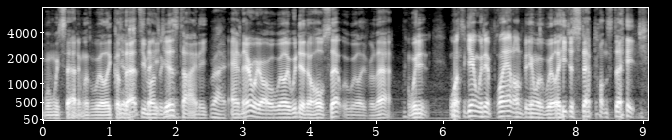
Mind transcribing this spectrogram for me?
when we sat in with Willie because Yeah, just a that few months stage is tiny. Right. And there we are with Willie. We did a whole set with Willie for that. We didn't. Once again, we didn't plan on being with Willie. He just stepped on stage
